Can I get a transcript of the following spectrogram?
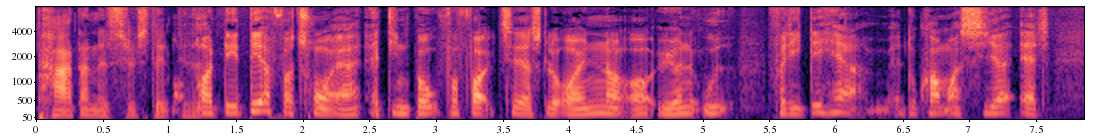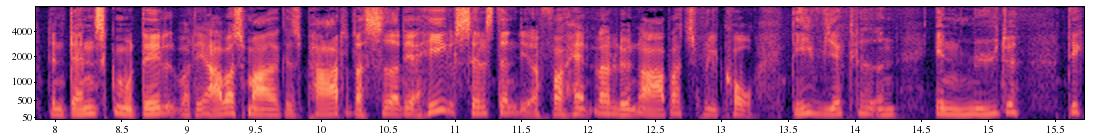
parternes selvstændighed. Og det er derfor, tror jeg, at din bog får folk til at slå øjnene og ørerne ud fordi det her, at du kommer og siger, at den danske model, hvor det er arbejdsmarkedets parter, der sidder der helt selvstændigt og forhandler løn og arbejdsvilkår, det er i virkeligheden en myte. Det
